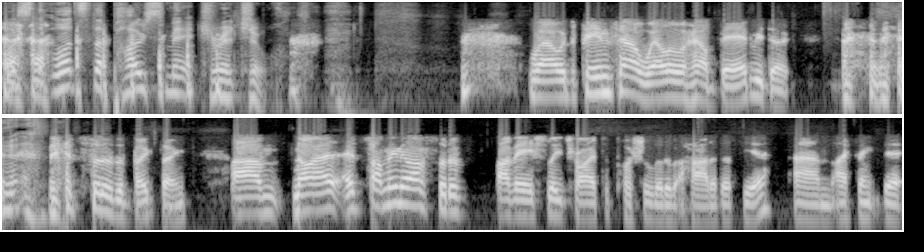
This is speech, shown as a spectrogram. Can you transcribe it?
what's the, what's the post-match ritual? Well, it depends how well or how bad we do. That's sort of the big thing. Um, no, it's something that I've sort of I've actually tried to push a little bit harder this year. Um, I think that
